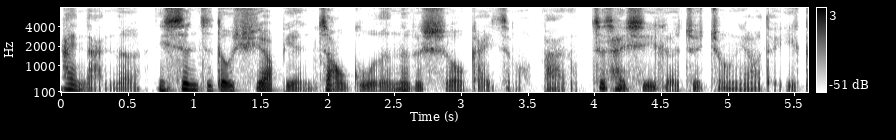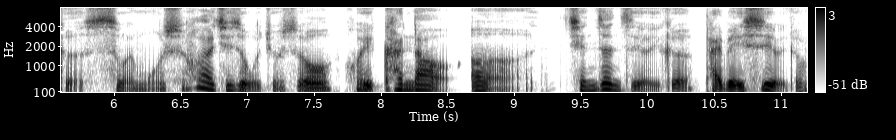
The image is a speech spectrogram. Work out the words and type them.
太难了。你甚至都需要别人照顾了，那个时候该怎么办？这才是一个最重要的一个思维模式。后来，其实我有时候会看到，呃，前阵子有一个台北市有一个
